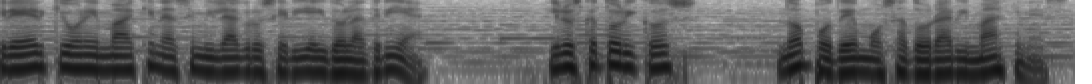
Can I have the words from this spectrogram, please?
Creer que una imagen hace milagros sería idolatría. Y los católicos no podemos adorar imágenes.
